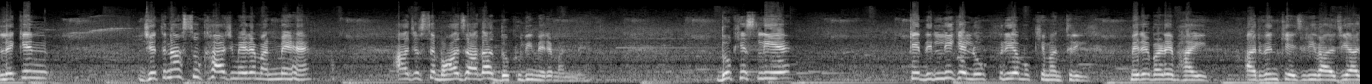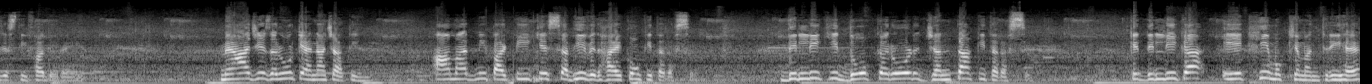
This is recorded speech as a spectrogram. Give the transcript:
ਲੇਕਿਨ जितना सुख आज मेरे मन में है, आज उससे बहुत ज़्यादा दुख भी मेरे मन में है। दुख इसलिए कि दिल्ली के लोकप्रिय मुख्यमंत्री मेरे बड़े भाई अरविंद केजरीवाल जी आज इस्तीफा दे रहे हैं। मैं आज ये ज़रूर कहना चाहती हूँ, आम आदमी पार्टी के सभी विधायकों की तरफ़ से, दिल्ली की दो करोड़ जनता की तरफ़ से, कि दिल्ली का एक ही मुख्यमंत्री है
